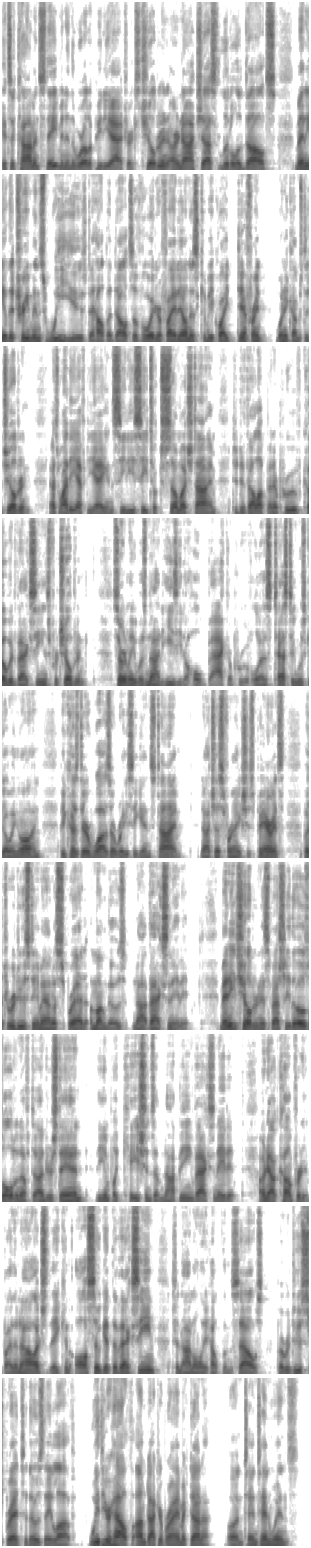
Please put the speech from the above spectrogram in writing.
It's a common statement in the world of pediatrics. Children are not just little adults. Many of the treatments we use to help adults avoid or fight illness can be quite different when it comes to children. That's why the FDA and CDC took so much time to develop and approve COVID vaccines for children. Certainly, it was not easy to hold back approval as testing was going on because there was a race against time, not just for anxious parents, but to reduce the amount of spread among those not vaccinated. Many children, especially those old enough to understand the implications of not being vaccinated, are now comforted by the knowledge they can also get the vaccine to not only help themselves, but reduce spread to those they love. With your health, I'm Dr. Brian McDonough on 1010 Wins.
